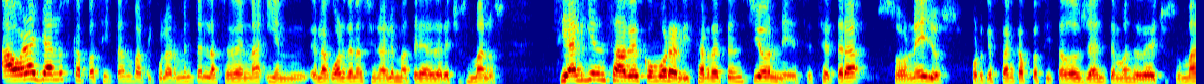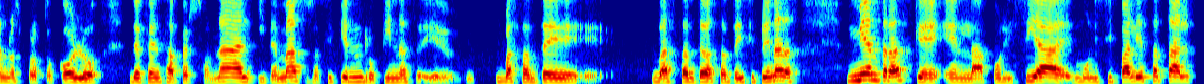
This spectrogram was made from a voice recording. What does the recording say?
Ahora ya los capacitan particularmente en la Sedena y en, la Guardia Nacional en materia de derechos humanos. Si alguien sabe cómo realizar detenciones, etcétera, son ellos, porque están capacitados ya en temas de derechos humanos, protocolo, defensa personal y demás. O sea, sí tienen rutinas eh, bastante, bastante, bastante disciplinadas. Mientras que en la policía municipal y estatal,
